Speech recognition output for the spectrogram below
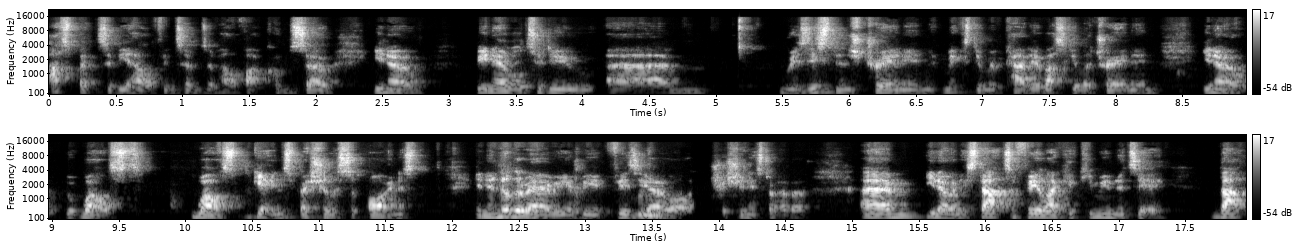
aspects of your health in terms of health outcomes. So, you know, being able to do um, resistance training mixed in with cardiovascular training, you know, whilst whilst getting specialist support in, a, in another area, be it physio mm. or nutritionist or whatever, um, you know, and it starts to feel like a community. That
